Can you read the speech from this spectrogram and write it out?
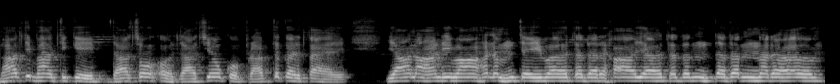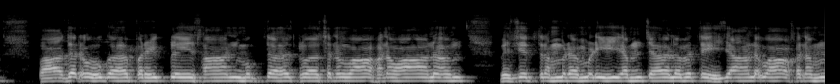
भांति भांति के दासों और दासियों को प्राप्त करता है। यानी वाहनम चैव तदर्हाय तदन पादरोग परिक्लेशान मुक्त स्वसन वाहनवान विचित्रम रमणीयम च लभते यान वाहनम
